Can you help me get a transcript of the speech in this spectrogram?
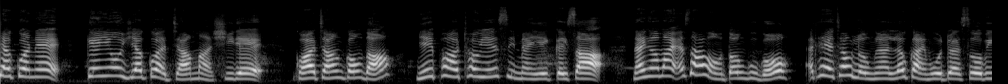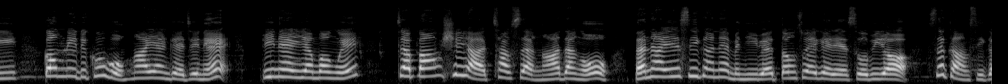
ရက်ကွက်နဲ့ကင်းရိုးရက်ကွက်ကြားမှာရှိတဲ့ဂွားချောင်းကုန်းတော်မြေဖော်ထုတ်ရေးစီမံရေးကိစ္စ နိုင်ငံပိုင်အဆောက်အုံ၃ခုကိုအထက်ချုပ်လုပ်ငန်းလုပ်ကင်မှုအတွက်ဆိုပြီးကုမ္ပဏီတစ်ခုကိုငှားရမ်းခဲ့ခြင်းနဲ့ပြည်내ရန်ပုံငွေကျပ်ပေါင်း865တန်းကိုဗန်နာရေးစည်းကမ်းနဲ့မညီဘဲတုံးဆွဲခဲ့တဲ့ဆိုပြီးတော့စစ်ကောင်စီက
